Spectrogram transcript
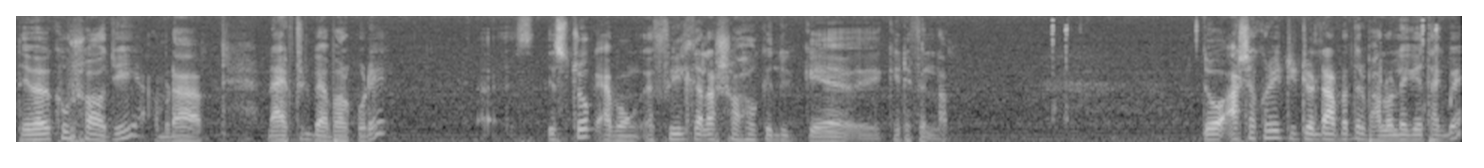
তো এভাবে খুব সহজেই আমরা নাইফ টুল ব্যবহার করে স্ট্রোক এবং ফিল কালার সহ কিন্তু কেটে ফেললাম। তো আশা করি টিউটোরিয়ালটা আপনাদের ভালো লেগে থাকবে।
